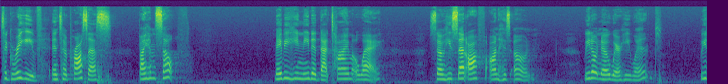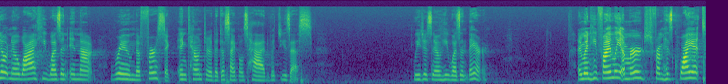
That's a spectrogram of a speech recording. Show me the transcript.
to grieve and to process by himself. Maybe he needed that time away. So he set off on his own. We don't know where he went. We don't know why he wasn't in that room, the first encounter the disciples had with Jesus. We just know he wasn't there. And when he finally emerged from his quiet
